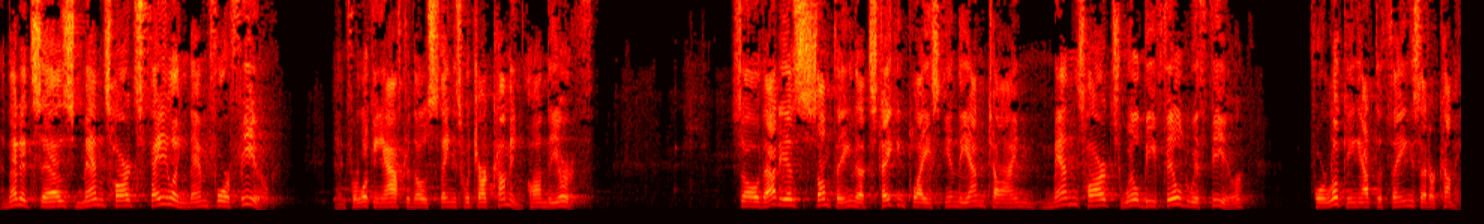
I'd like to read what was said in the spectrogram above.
And then it says, men's hearts failing them for fear and for looking after those things which are coming on the earth. So that is something that's taking place in the end time. Men's hearts will be filled with fear for looking at the things that are coming.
